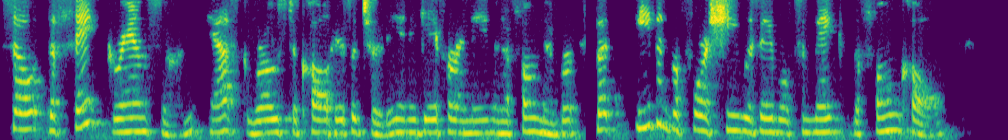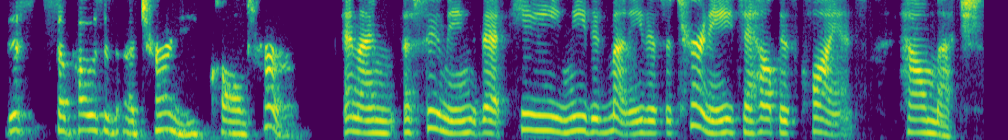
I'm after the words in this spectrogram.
So the fake grandson asked Rose to call his attorney, and he gave her a name and a phone number. But even before she was able to make the phone call, this supposed attorney called her and I'm assuming that he needed money, this attorney, to help his client. How much?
